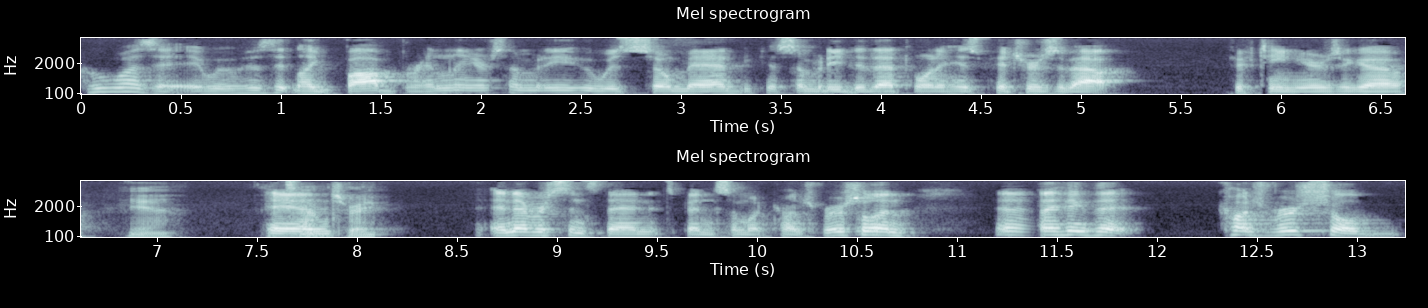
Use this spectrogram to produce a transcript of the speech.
Who was it? it? Was it like Bob Brenly or somebody who was so mad because somebody did that to one of his pitchers about 15 years ago? Yeah, that And- sounds right. and ever since then it's been somewhat controversial and, and I think that controversial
